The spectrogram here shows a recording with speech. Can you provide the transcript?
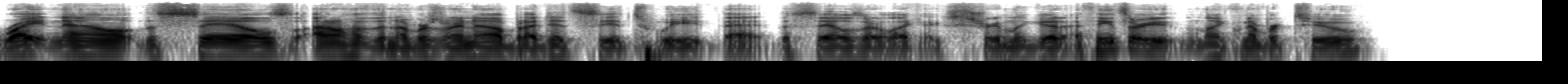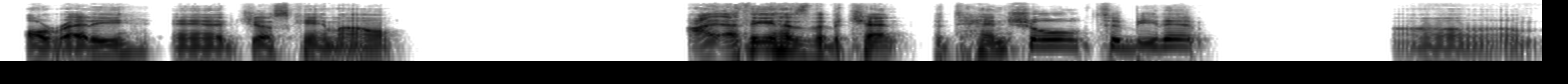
Right now, the sales, I don't have the numbers right now, but I did see a tweet that the sales are like extremely good. I think it's already like number two already, and it just came out. I, I think it has the potential to beat it. Um,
